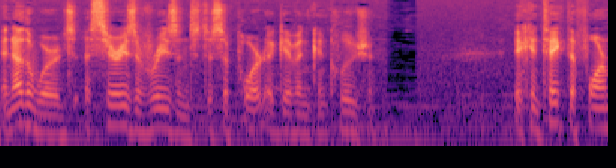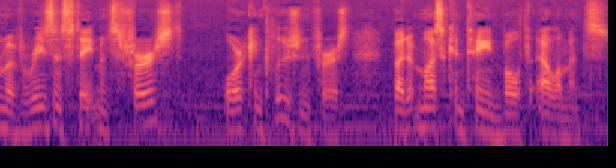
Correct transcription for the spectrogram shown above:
In other words, a series of reasons to support a given conclusion. It can take the form of reason statements first or conclusion first, but it must contain both elements.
